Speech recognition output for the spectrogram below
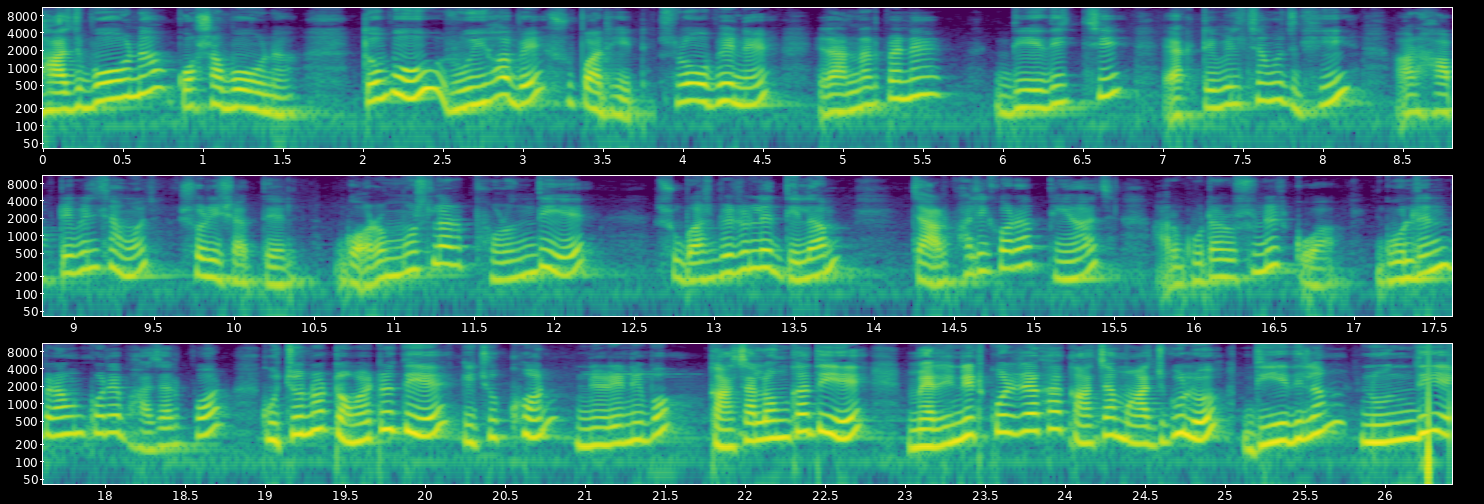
ভাজবও না, কষাবও না। তবু রুই হবে সুপারহিট স্লো ওভেনে রান্নার প্যানে দিয়ে দিচ্ছি এক টেবিল চামচ ঘি আর হাফ টেবিল চামচ সরিষার তেল। গরম মশলার ফোড়ন দিয়ে সুবাস বেরোলে দিলাম চার ফালি করা পেঁয়াজ আর গোটা রসুনের কোয়া। গোল্ডেন ব্রাউন করে ভাজার পর কুচনো টমেটো দিয়ে কিছুক্ষণ নেড়ে নেব। কাঁচা লঙ্কা দিয়ে ম্যারিনেট করে রাখা কাঁচা মাছগুলো দিয়ে দিলাম। নুন দিয়ে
